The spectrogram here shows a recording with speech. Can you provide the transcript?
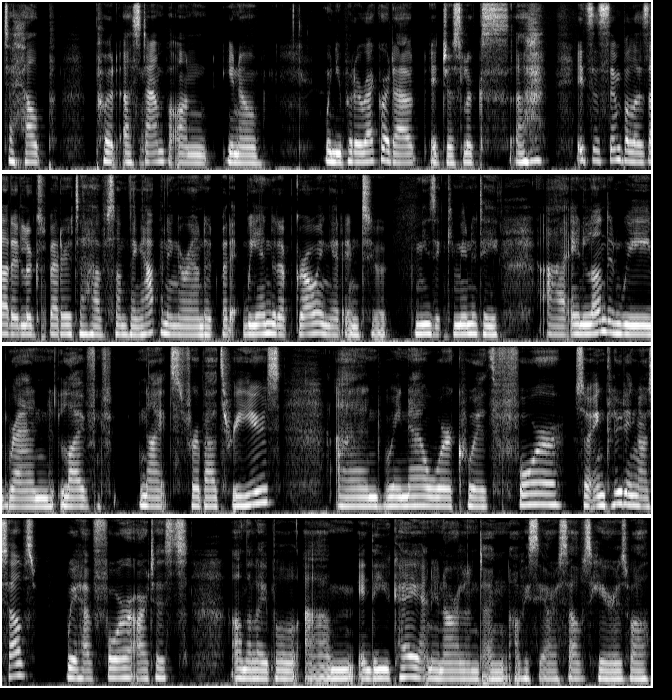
to help put a stamp on, you know, when you put a record out, it just looks, uh, it's as simple as that. It looks better to have something happening around it. But it, we ended up growing it into a music community. Uh, in London, we ran live nights for about three years, and we now work with four, so including ourselves, we have four artists on the label um, in the UK and in Ireland, and obviously ourselves here as well.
